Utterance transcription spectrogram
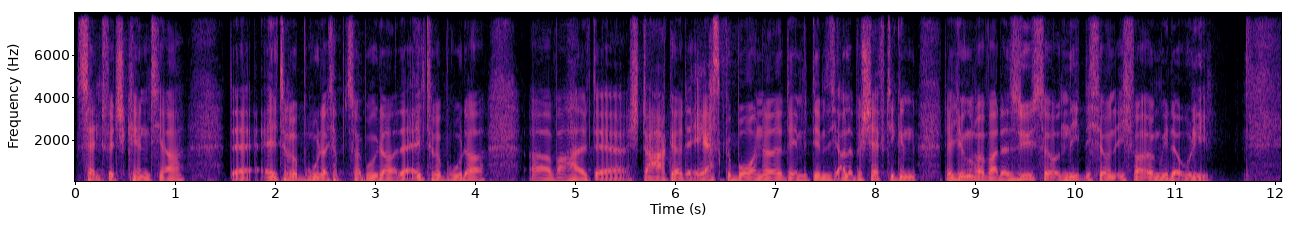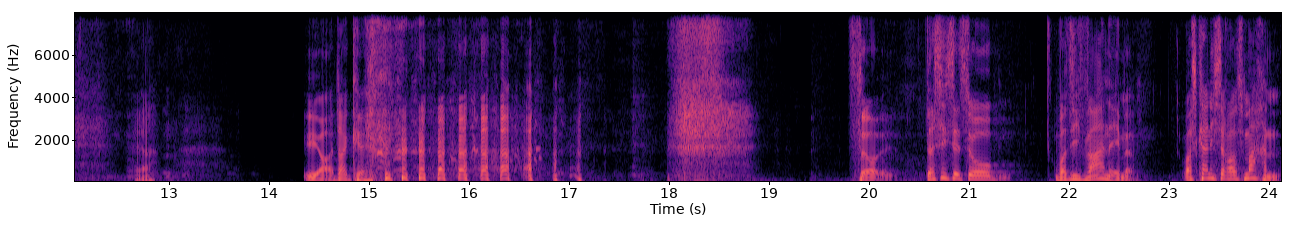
Sandwich-Kind, ja. Der ältere Bruder, ich habe zwei Brüder, der ältere Bruder äh, war halt der Starke, der Erstgeborene, der, mit dem sich alle beschäftigen. Der Jüngere war der Süße und Niedliche und ich war irgendwie der Uli. Ja, ja danke. so, das ist jetzt so, was ich wahrnehme. Was kann ich daraus machen?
